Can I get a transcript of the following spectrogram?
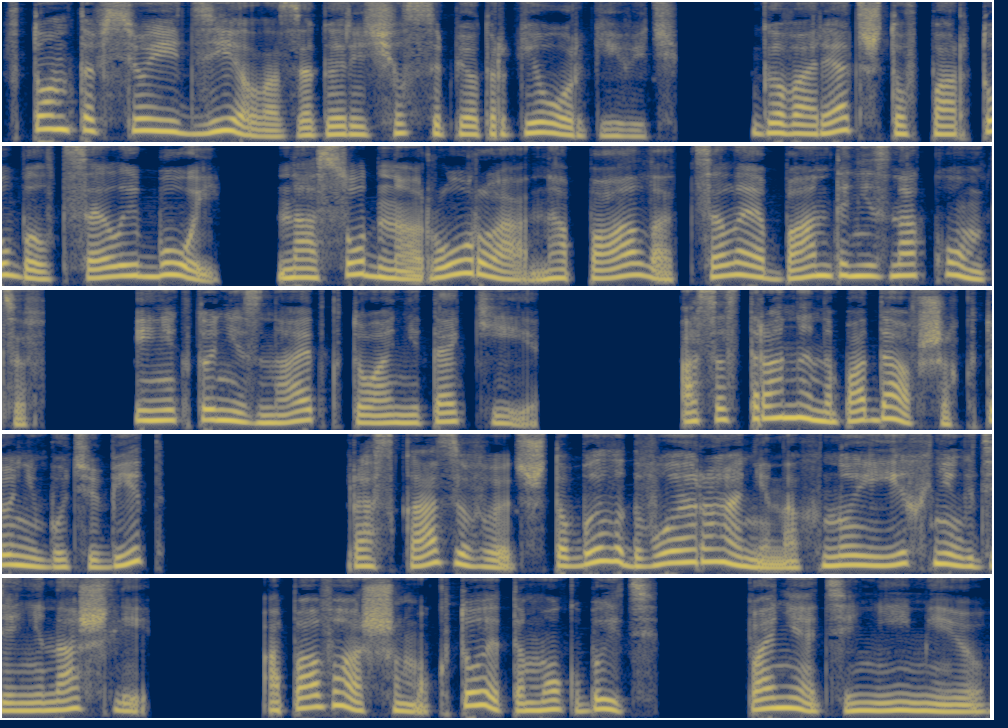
«В том-то все и дело», — загорячился Петр Георгиевич. «Говорят, что в порту был целый бой. На судно Руруа напала целая банда незнакомцев, и никто не знает, кто они такие. А со стороны нападавших кто-нибудь убит? Рассказывают, что было двое раненых, но и их нигде не нашли. А по-вашему, кто это мог быть? Понятия не имею,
